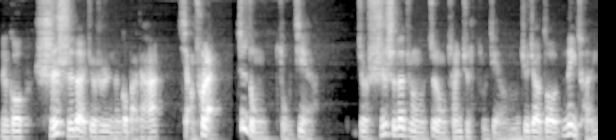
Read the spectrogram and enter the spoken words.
能够实时的，就是能够把它想出来。这种组件啊，就实时的这种这种存取的组件，我们就叫做内存。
